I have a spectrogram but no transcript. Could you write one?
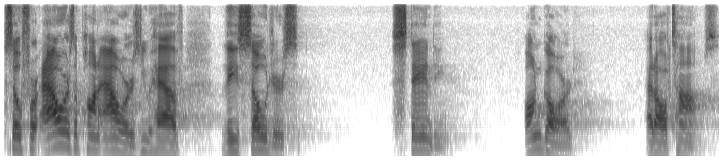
So, for hours upon hours, you have these soldiers standing on guard at all times.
